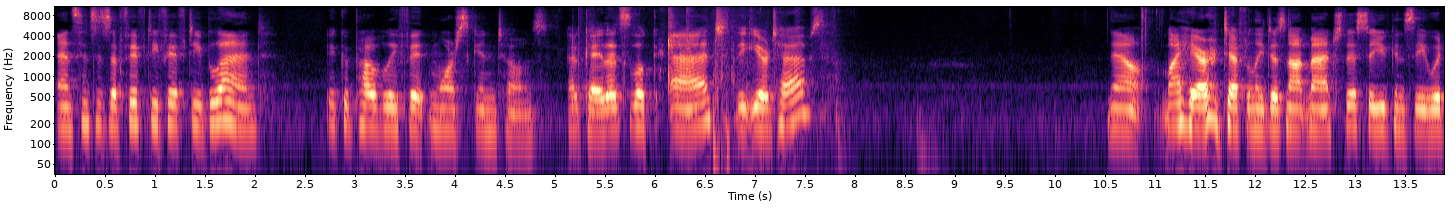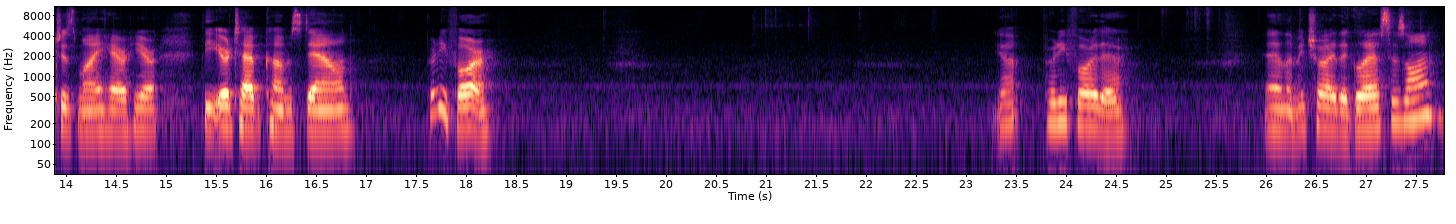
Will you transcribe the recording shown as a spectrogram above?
And since it's a 50-50 blend, it could probably fit more skin tones. Okay, let's look at the ear tabs. Now, my hair definitely does not match this, so you can see which is my hair here. The ear tab comes down pretty far. Yeah, pretty far there. And let me try the glasses on.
